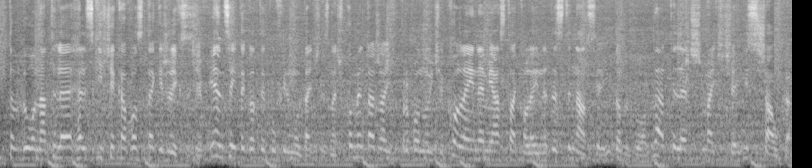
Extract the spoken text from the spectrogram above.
I to by było na tyle helskich ciekawostek. Jeżeli chcecie więcej tego typu filmów, dajcie znać w komentarzach i proponujcie kolejne miasta, kolejne destynacje. I to by było na tyle. Trzymajcie się i strzałka.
